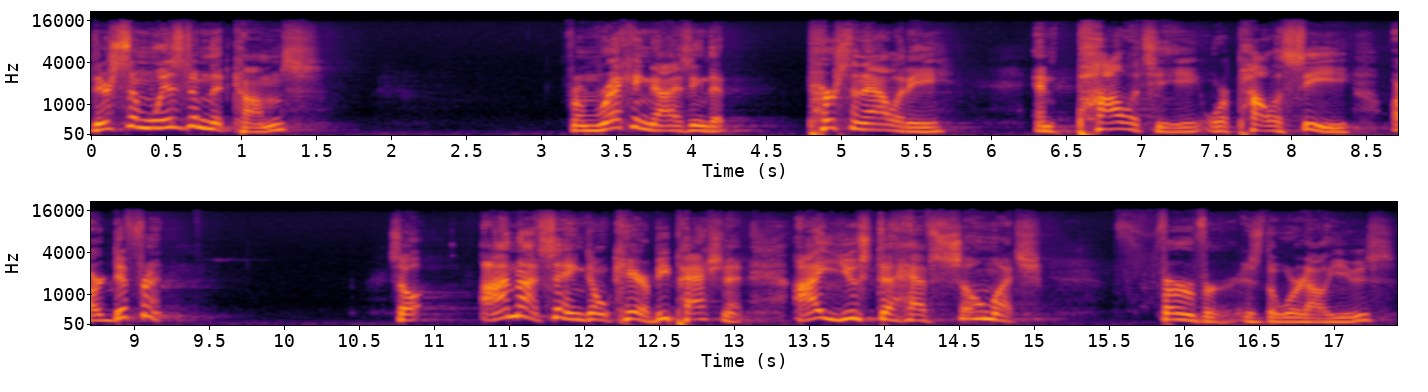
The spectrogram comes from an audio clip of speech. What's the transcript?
There's some wisdom that comes from recognizing that personality and polity or policy are different. So I'm not saying don't care, be passionate. I used to have so much fervor, is the word I'll use.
